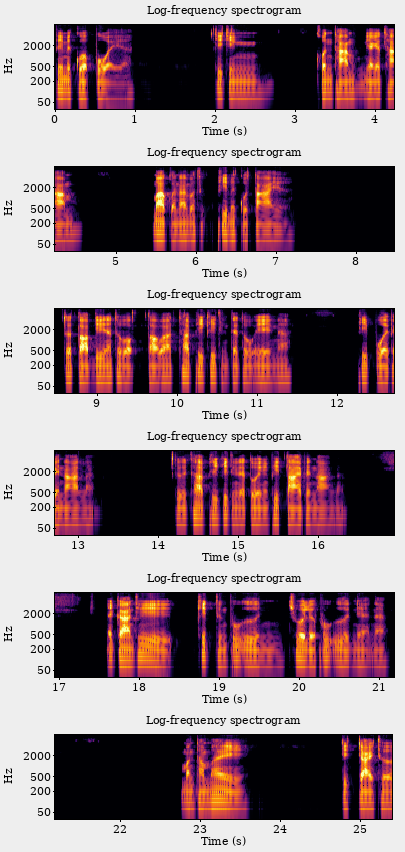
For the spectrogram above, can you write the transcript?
พี่ไม่กลัวป่วยอะที่จริง คนถามอยากจะถามมากกว่านั้นว่าพี่ไม่กลัวตายเหรอเธอตอบดีนะเธอบอกตอบว่าถ้าพี่คิดถึงแต่ตัวเองนะ พี่ป่วยไปนานแล้วหรือถ้าพี่คิดถึงแต่ตัวเองพี่ตายไปนานแล้วไอการที่คิดถึงผู้อื่น ช่วยเหลือผู้อื่นเนี่ยนะ มันทำให้จิตใจเธอ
